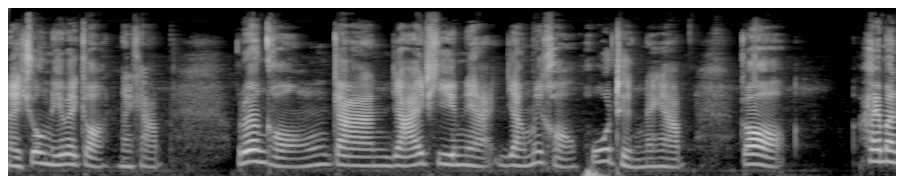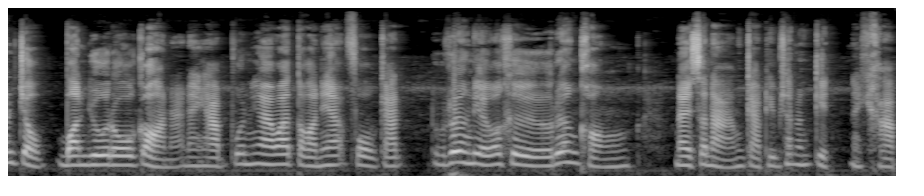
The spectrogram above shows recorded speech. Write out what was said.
ในช่วงนี้ไปก่อนนะครับ เรื่องของการย้ายทีมเนี่ยยังไม่ขอพูดถึงนะครับ ก็ให้มันจบบอลยูโรก่อนนะครับพูดง่ายๆว่าตอนนี้โฟกัสเรื่องเดียวก็คือเรื่องของ ในสนามกับทีมชาติอังกฤษนะครับ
